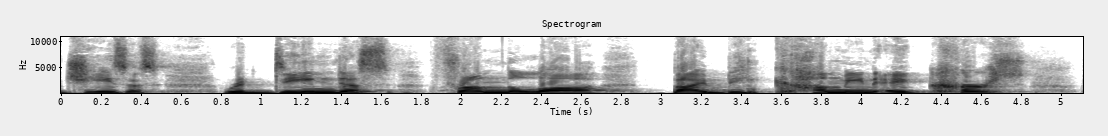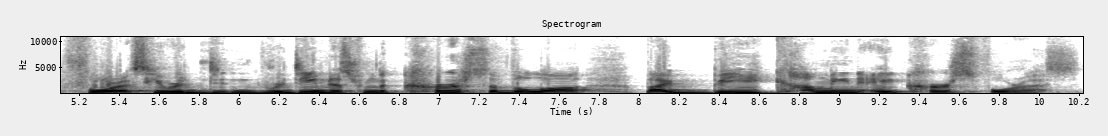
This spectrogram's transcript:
Jesus redeemed us from the law by becoming a curse for us. He redeemed us from the curse of the law by becoming a curse for us.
